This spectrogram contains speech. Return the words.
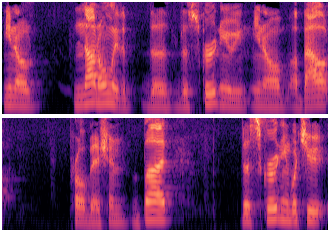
you know, not only the the the scrutiny, you know, about prohibition, but the scrutiny which you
